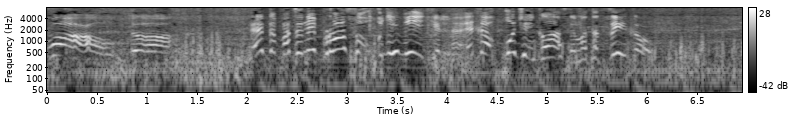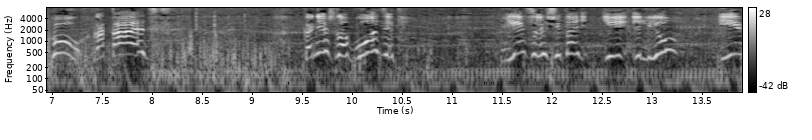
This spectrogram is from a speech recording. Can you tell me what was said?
Вау, да. Это, пацаны, просто удивительно. Это очень классный мотоцикл. Фух, катает. Конечно, возит. Если считать и Илью, и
